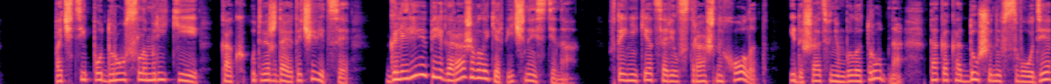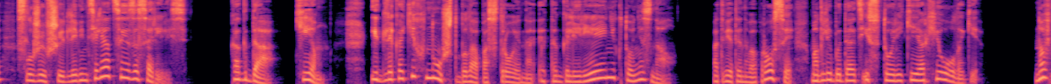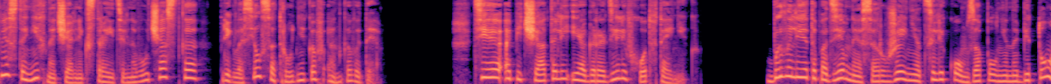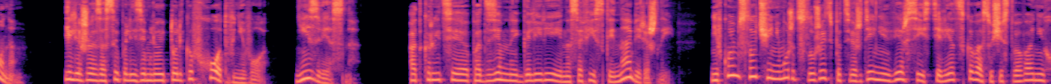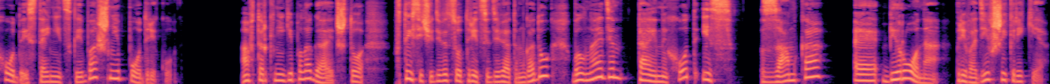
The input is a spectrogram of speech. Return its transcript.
Почти под руслом реки, как утверждают очевидцы, галерею перегораживала кирпичная стена. В тайнике царил страшный холод, и дышать в нем было трудно, так как отдушины в своде, служившие для вентиляции, засорились. Когда, кем и для каких нужд была построена эта галерея, никто не знал. Ответы на вопросы могли бы дать историки и археологи. Но вместо них начальник строительного участка пригласил сотрудников НКВД. Те опечатали и огородили вход в тайник. Было ли это подземное сооружение целиком заполнено бетоном, или же засыпали землей только вход в него, неизвестно. Открытие подземной галереи на Софийской набережной ни в коем случае не может служить подтверждением версии Стелецкого о существовании хода из Тайницкой башни под реку. Автор книги полагает, что в 1939 году был найден тайный ход из замка Э-Бирона, приводивший к реке.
